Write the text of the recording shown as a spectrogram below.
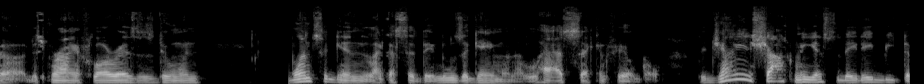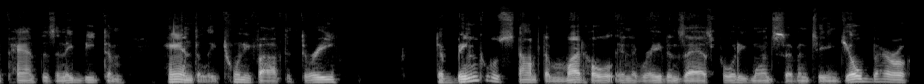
uh, this Brian Flores is doing. Once again, like I said, they lose a game on a last second field goal. The Giants shocked me yesterday. They beat the Panthers and they beat them handily, 25 to 3. The Bengals stomped a mud hole in the Ravens' ass 41 17. Joe Burrow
